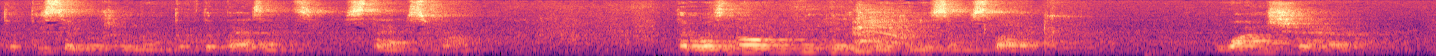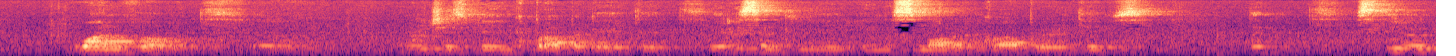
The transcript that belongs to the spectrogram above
the disillusionment of the peasants stems from. There was no inbuilt mechanisms like one share, one vote, uh, which is being propagated recently in smaller cooperatives that still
